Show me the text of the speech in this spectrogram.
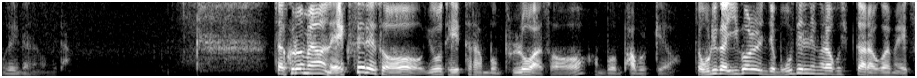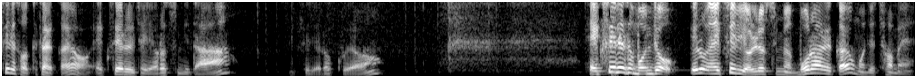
모델링이라는 겁니다. 자, 그러면 엑셀에서 이 데이터를 한번 불러와서 한번 봐볼게요. 자, 우리가 이걸 이제 모델링을 하고 싶다라고 하면 엑셀에서 어떻게 할까요? 엑셀을 제가 열었습니다. 엑셀 열었고요. 엑셀에서 먼저 이런 엑셀이 열렸으면 뭐라 할까요? 먼저 처음에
